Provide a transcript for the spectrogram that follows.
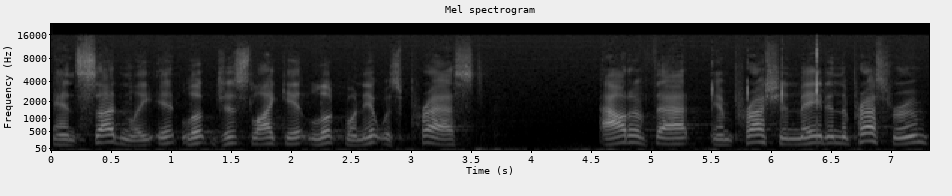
And suddenly it looked just like it looked when it was pressed out of that impression made in the press room.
